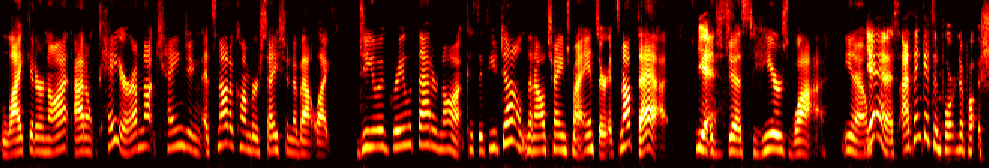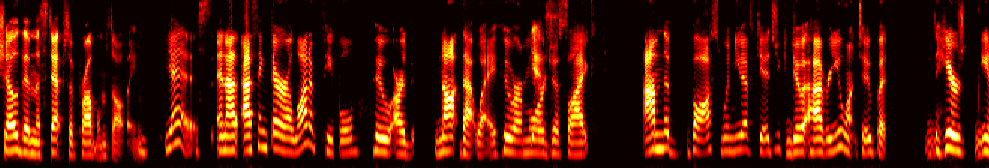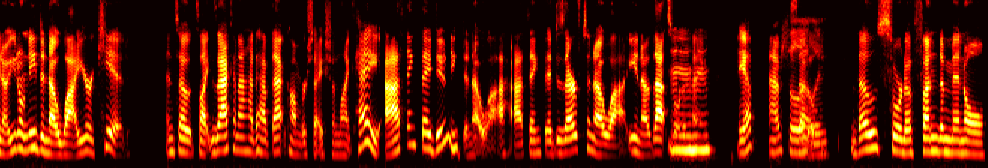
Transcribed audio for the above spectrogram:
like it or not, I don't care. I'm not changing. It's not a conversation about like, do you agree with that or not? Because if you don't, then I'll change my answer. It's not that. Yes. It's just here's why, you know? Yes, I think it's important to show them the steps of problem solving. Yes. And I, I think there are a lot of people who are not that way, who are more Yes. just like, I'm the boss. When you have kids, you can do it however you want to, but here's, you know, you don't need to know why. You're a kid. And so it's like Zach and I had to have that conversation like, hey, I think they do need to know why. I think they deserve to know why, you know, that sort of thing. Mhm. Yep, absolutely. those sort of fundamental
